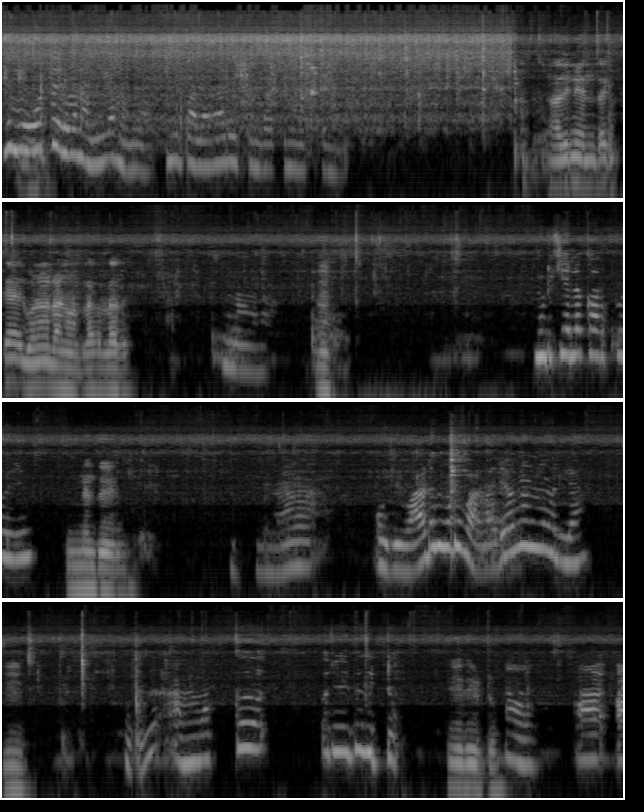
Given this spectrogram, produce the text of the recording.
ഇത് മൂത്ത് വരുമ്പോൾ നല്ല മണമാണ് ഇനി പലഹാരമൊക്കെ ഉണ്ടാക്കുന്ന ഇഷ്ടമാണ്. അതിന് എന്തൊക്കെ ഗുണങ്ങളാണ് ഉള്ള- ഉള്ളത്? മുടിക്കെല്ലാം കറുപ്പ് വരും. പിന്നെന്ത് വരും? പിന്നെ ഒരുപാട് മുടി വളരുമെന്നൊന്നുമില്ല ഉം. ഇത് അമ്മയ്ക്ക് ഒരു ഇത് കിട്ടും. ഏത് കിട്ടും? ആ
